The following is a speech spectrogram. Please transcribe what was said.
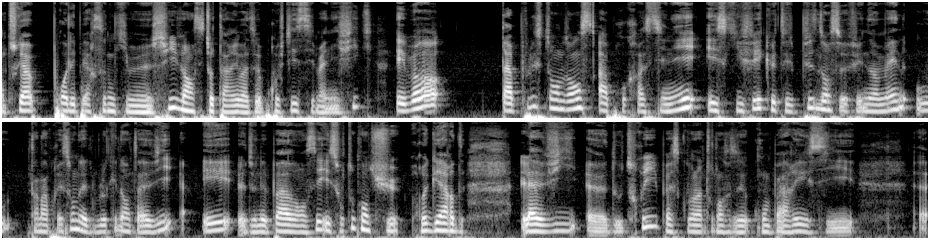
en tout cas pour les personnes qui me suivent, hein, si toi t'arrives à te projeter, c'est magnifique, et eh ben t'as plus tendance à procrastiner et ce qui fait que t'es plus dans ce phénomène où t'as l'impression d'être bloqué dans ta vie et de ne pas avancer et surtout quand tu regardes la vie euh, d'autrui parce qu'on a tendance à comparer ici euh,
